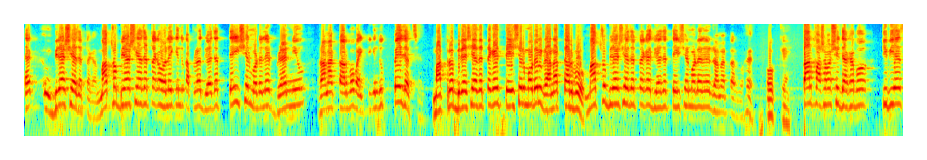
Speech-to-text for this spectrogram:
এক বিরাশি হাজার টাকা। মাত্র বিরাশি হাজার টাকা হলেই কিন্তু আপনারা দুই হাজার তেইশের মডেলের ব্র্যান্ড নিউ রানার টার্বো বাইকটি কিন্তু পেয়ে যাচ্ছেন। মাত্র বিরাশি হাজার টাকায় তেইশের মডেল রানার টার্বো মাত্র বিরাশি হাজার টাকায় দুই হাজার তেইশের মডেলের রানার টার্বো হ্যাঁ। ওকে। তার পাশাপাশি দেখাবো টিভিএস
